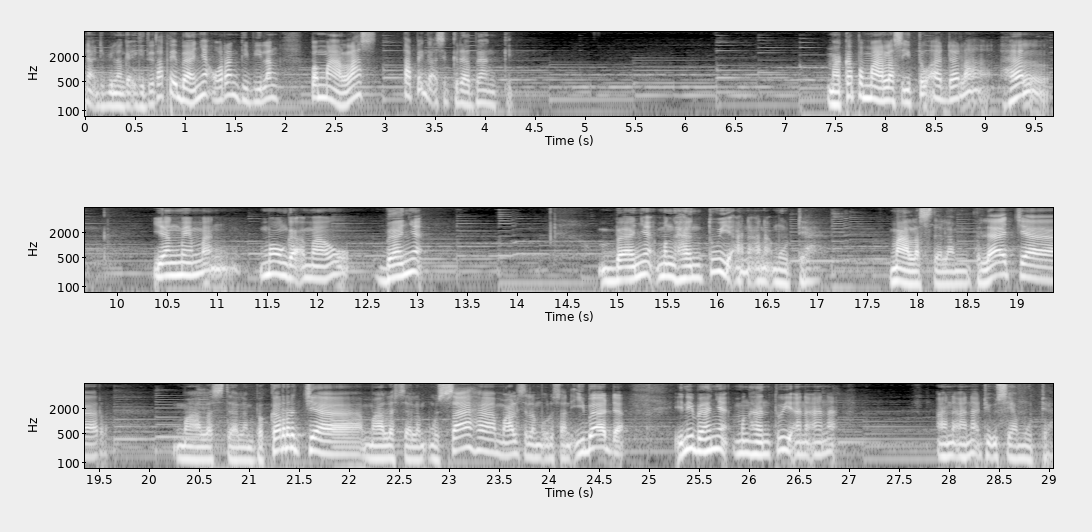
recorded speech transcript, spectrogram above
enak dibilang kayak gitu. Tapi banyak orang dibilang pemalas tapi nggak segera bangkit. Maka pemalas itu adalah hal yang memang mau nggak mau banyak banyak menghantui anak-anak muda. Malas dalam belajar, malas dalam bekerja, malas dalam usaha, malas dalam urusan ibadah. Ini banyak menghantui anak-anak anak-anak di usia muda.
